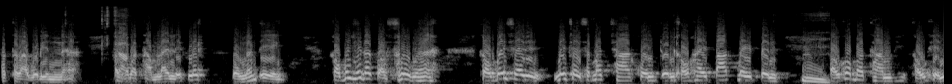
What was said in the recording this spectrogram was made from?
พัทรวรินทร์นะฮะครัเขาบก็มาทำไล่เล็ก ๆ ตรงนั้นเอง เขาไม่ใช่นักต่อสู้นะเขาไม่ใช่ไม่ใช่สมัชชาคนจนเขาไฮปักไม่เป็นอืมเขาก็มาทำเขาเห็น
